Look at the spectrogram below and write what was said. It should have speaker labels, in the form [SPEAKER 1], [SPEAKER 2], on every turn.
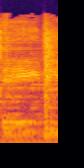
[SPEAKER 1] baby.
